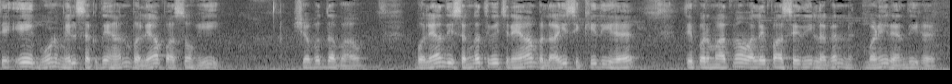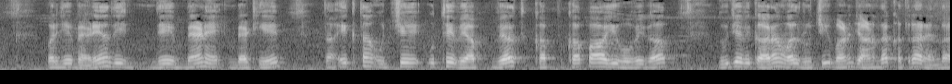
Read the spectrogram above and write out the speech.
ਤੇ ਇਹ ਗੁਣ ਮਿਲ ਸਕਦੇ ਹਨ ਭਲਿਆਂ ਪਾਸੋਂ ਹੀ। ਸ਼ਬਦ ਦਾ ਭਾਵ, ਭਲਿਆਂ ਦੀ ਸੰਗਤ ਵਿੱਚ ਰਿਆਂ ਭਲਾਈ ਸਿੱਖੀ ਦੀ ਹੈ, ਤੇ ਪਰਮਾਤਮਾ ਵਾਲੇ ਪਾਸੇ ਦੀ ਲਗਨ ਬਣੀ ਰਹਿੰਦੀ ਹੈ। ਪਰ ਜੇ ਭੈੜਿਆਂ ਦੀ, ਦੇ ਬਹਿਣੇ ਬੈਠੀਏ, ਤਾਂ ਇੱਕ ਤਾਂ ਉੱਚੇ, ਉੱਥੇ ਵਿਅਰਥ ਖਪ, ਖਪਾ ਹੀ ਹੋਵੇਗਾ ਦੂਜੇ ਵਿਕਾਰਾਂ ਵੱਲ ਰੁਚੀ ਬਣ ਜਾਣ ਦਾ ਖਤਰਾ ਰਹਿੰਦਾ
